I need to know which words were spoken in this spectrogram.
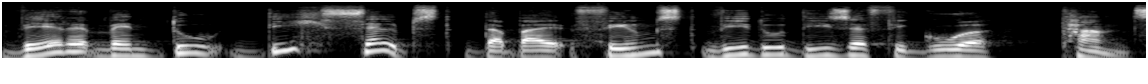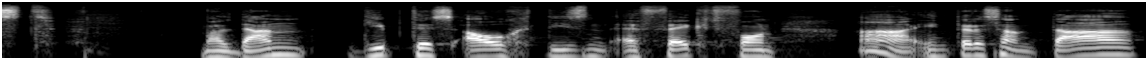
wäre, wenn du dich selbst dabei filmst, wie du diese Figur tanzt. Weil dann gibt es auch diesen Effekt von, ah, interessant, da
